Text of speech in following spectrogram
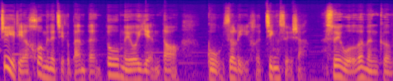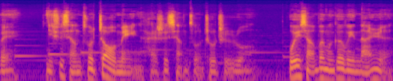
这一点后面的几个版本都没有演到骨子里和精髓上。所以我问问各位，你是想做赵敏还是想做周芷若？我也想问问各位男人。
